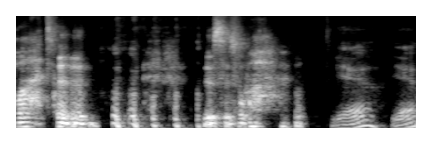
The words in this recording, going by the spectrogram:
wow, what? this is why. Yeah, yeah.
